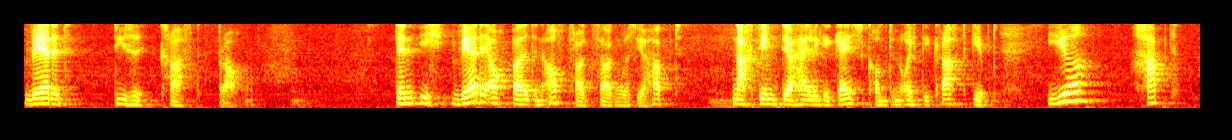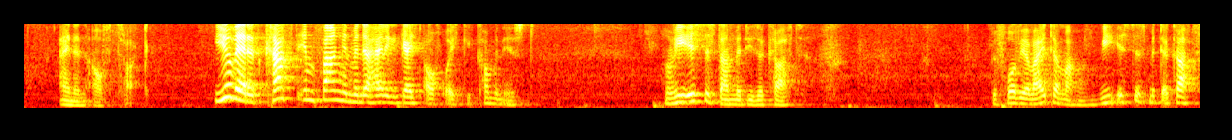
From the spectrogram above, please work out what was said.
werdet diese Kraft brauchen. Denn ich werde auch bald den Auftrag sagen, was ihr habt nachdem der Heilige Geist kommt und euch die Kraft gibt. Ihr habt einen Auftrag. Ihr werdet Kraft empfangen, wenn der Heilige Geist auf euch gekommen ist. Und wie ist es dann mit dieser Kraft? Bevor wir weitermachen, wie ist es mit der Kraft?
